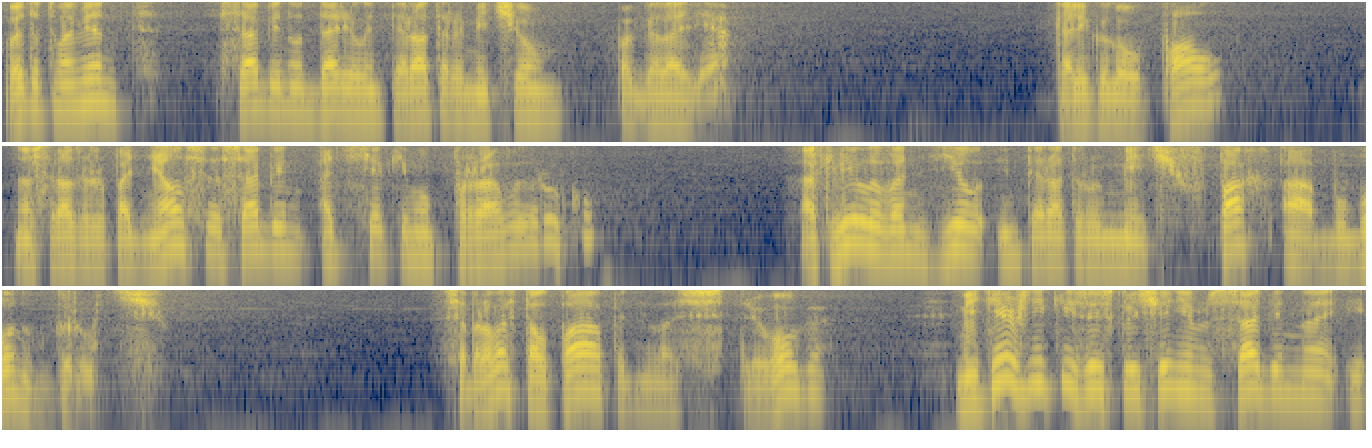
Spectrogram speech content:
В этот момент Сабин ударил императора мечом по голове. Калигула упал, но сразу же поднялся. Сабин отсек ему правую руку. Аквила вонзил императору меч в пах, а Бубон в грудь. Собралась толпа, поднялась тревога. Мятежники, за исключением Сабина и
